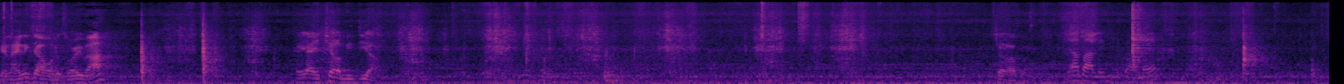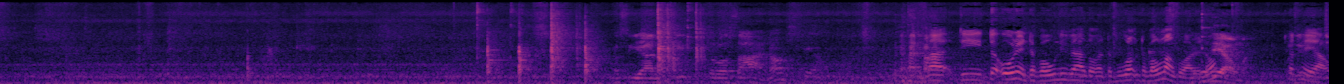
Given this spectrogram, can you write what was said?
ကဲလိုင်းလေးကြောက်ပါလို့ sorry ပါခဲရချက်တော့မြည်ကြည့်အောင်ချက်တော့ပါရတာလေးမြည်ပါမယ်မစီယာနော်ဒီတော်တော်စားရနော်ဆရာ ဒါဒီတအိုးနဲ့တပုံးလေးပါတော့တပုံးတပုံးလောက်သွားတယ်နော်ထည့်အောင်ပါထပ်ထည့်ရအောင်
